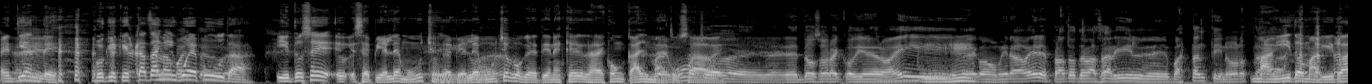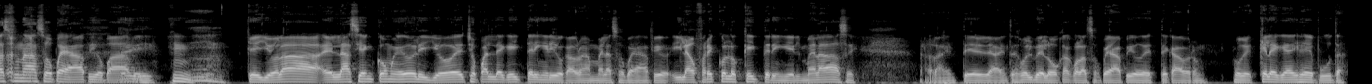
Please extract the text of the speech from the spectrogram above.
¿Entiendes? Porque es que está tan hijo de puta. Y entonces eh, se pierde mucho, se pierde claro. mucho porque tienes que, sabes, con calma, tú mucho, sabes. eh, eh, dos horas el cocinero ahí. Ujú. eh, Como mira a ver, el plato te va a salir bastante y no lo está. Maguito, Maguito hace una sopa de apio, papi. Hmm. Que yo la, él la hacía en comedor y yo he hecho par de catering y le digo, cabrón, hazme la sopa de apio. Y la ofrezco en los catering y él me la hace. La gente, la gente se vuelve loca con la sopa de apio de este cabrón. Porque es que le queda hijo de puta.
